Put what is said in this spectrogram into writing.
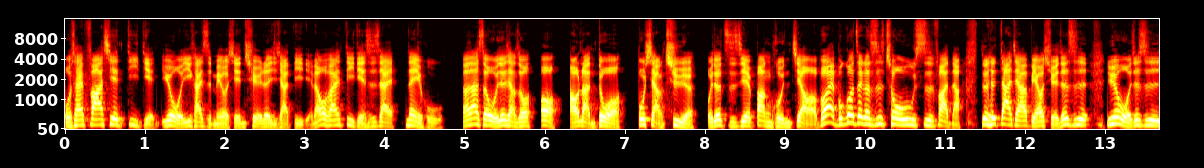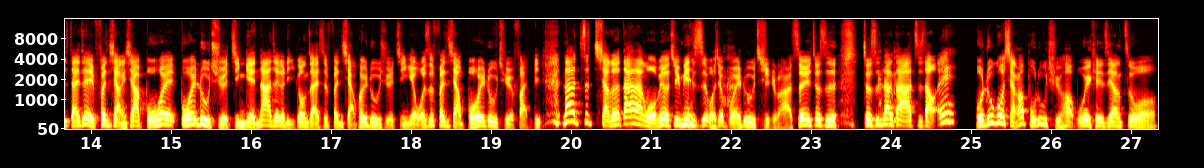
我才发现地点，因为我一开始没有先确认一下地点，然后我发现地点是在内湖。然后那时候我就想说，哦，好懒惰，哦，不想去了，我就直接办婚教。不过不过这个是错误示范的，就是大家不要学。这是因为我就是在这里分享一下不会不会录取的经验。那这个理工仔是分享会录取的经验，我是分享不会录取的反例。那这想的当然我没有去面试，我就不会录取嘛。所以就是就是让大家知道，哎。我如果想要不录取的话，我也可以这样做哦。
